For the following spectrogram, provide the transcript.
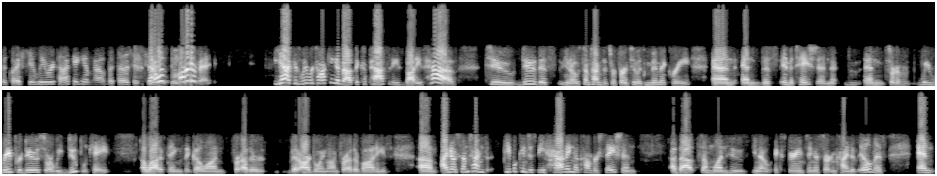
the question we were talking about, but those are two. That was part of it. Yeah, because we were talking about the capacities bodies have to do this, you know, sometimes it's referred to as mimicry and and this imitation and sort of we reproduce or we duplicate a lot of things that go on for other that are going on for other bodies. Um, I know sometimes people can just be having a conversation about someone who's you know experiencing a certain kind of illness, and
